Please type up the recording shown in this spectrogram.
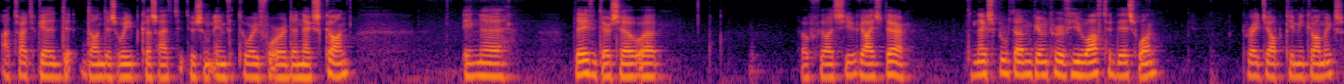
I try to get it done this week because I have to do some inventory for the next con in uh, Deventer. So uh, hopefully I see you guys there. The next book that I'm going to review after this one, great job, Kimmicomics,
